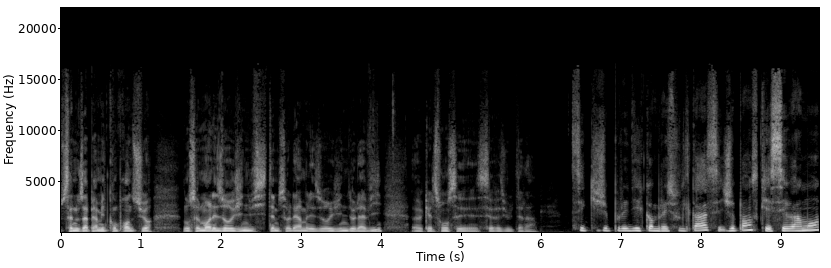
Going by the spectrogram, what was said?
ça nous a permis de comprendre sur non seulement les origines du système solaire mais les origines de la vie, euh, quels sont ces, ces résultats-là? Ce que je pourrais dire comme résultat, je pense que c'est vraiment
